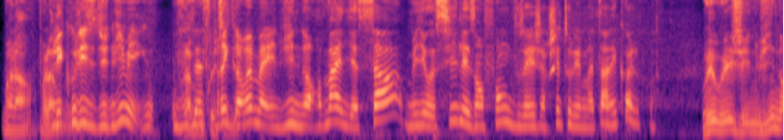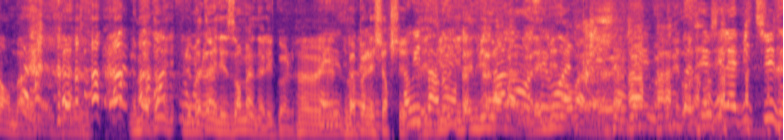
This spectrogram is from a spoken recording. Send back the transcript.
voilà, voilà. Les coulisses d'une vie, mais vous Voilà aspirez quand même à une vie normale. Il y a ça, mais il y a aussi les enfants que vous allez chercher tous les matins à l'école. quoi. Oui, oui, j'ai une vie normale. Le matin, il, le matin, il les emmène à l'école. Ouais. Ah, Il va pas les chercher. Ah oui, il, a une vie, pardon. il a une vie Pardon, normale. il a c'est une vie moi, normale. je- Parce que j'ai l'habitude.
